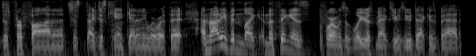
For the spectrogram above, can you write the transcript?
just for fun, and it's just I just can't get anywhere with it. I'm not even like. And the thing is, before everyone says, "Well, your max your zoo deck is bad,"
